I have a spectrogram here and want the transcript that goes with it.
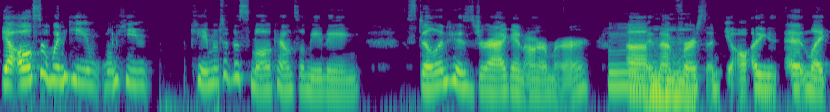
Yeah. Also, when he when he came into the small council meeting, still in his dragon armor, Mm. uh, in that Mhm. first, and he all he- and like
